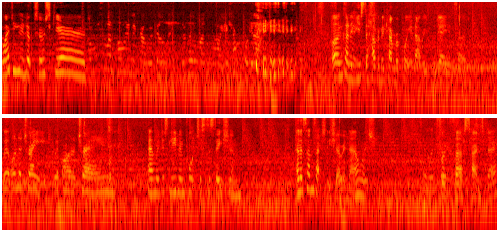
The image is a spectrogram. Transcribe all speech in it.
Why do you look so scared? I was the one holding the camera filming. The one a camera pointed at. well, I'm kind of used to having a camera pointed at me from Jade, so. We're on a train. We're on a train. And we're just leaving Portchester Station. And the sun's actually showing now, which for the first time today.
